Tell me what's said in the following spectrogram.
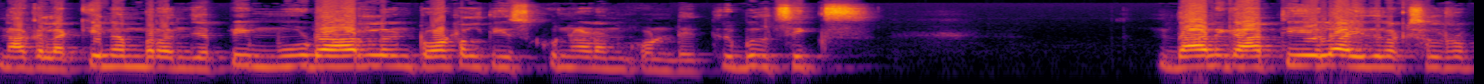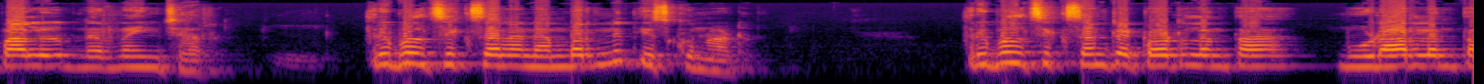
నాకు లక్కీ నెంబర్ అని చెప్పి మూడు ఆర్లని టోటల్ తీసుకున్నాడు అనుకోండి త్రిబుల్ సిక్స్. దానికి ఆర్టీఏలో ఐదు లక్షల రూపాయలు నిర్ణయించారు. త్రిబుల్ సిక్స్ అనే నెంబర్ని తీసుకున్నాడు. త్రిబుల్ సిక్స్ అంటే టోటల్ ఎంత? మూడు ఆర్లు ఎంత?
